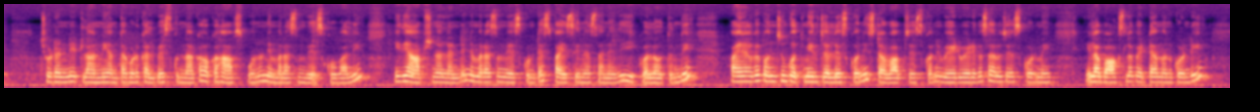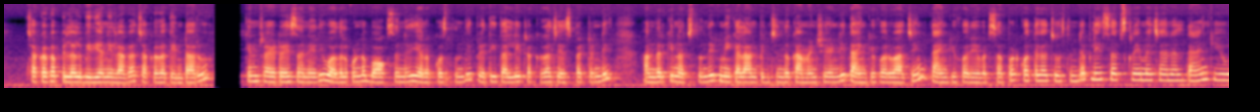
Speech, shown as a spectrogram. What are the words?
చూడండి ఇట్లా అన్నీ అంతా కూడా కలిపేసుకున్నాక ఒక హాఫ్ స్పూను నిమ్మరసం వేసుకోవాలి. ఇది ఆప్షనల్ అండి. నిమ్మరసం వేసుకుంటే స్పైసీనెస్ అనేది ఈక్వల్ అవుతుంది. ఫైనల్గా కొంచెం కొత్తిమీర జల్లేసుకొని స్టవ్ ఆఫ్ చేసుకొని వేడివేడిగా సర్వ్ చేసుకోవడమే. ఇలా బాక్స్లో పెట్టామనుకోండి చక్కగా పిల్లలు బిర్యానీ లాగా చక్కగా తింటారు. చికెన్ ఫ్రైడ్ రైస్ అనేది వదలకుండా బాక్స్ అనేది వెనక్కి వస్తుంది ప్రతి తల్లి చక్కగా చేసి పెట్టండి. అందరికీ నచ్చుతుంది. మీకు ఎలా అనిపించిందో కామెంట్ చేయండి. Thank you for watching thank you for your support కొత్తగా చూస్తుంటే please subscribe my channel thank you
